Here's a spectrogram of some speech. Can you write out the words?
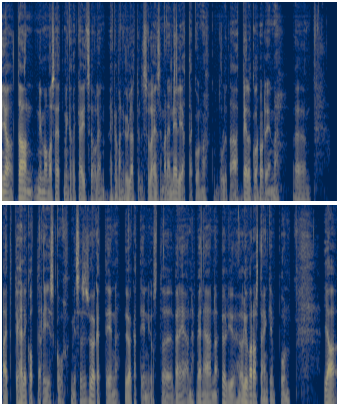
ja tämä on nimenomaan se, että minkä takia itse olin ehkä vähän yllättynyt silloin ensimmäinen neljättä, kun, kun tuli tämä Pelkorodin väitetty helikopteriisku, missä se hyökättiin, hyökättiin just Venäjän, Venäjän öljy, öljyvarastojen kimppuun. Ja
